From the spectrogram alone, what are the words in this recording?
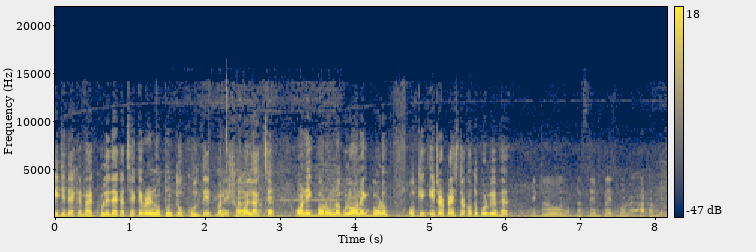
এই যে দেখেন ভাই খুলে দেখাচ্ছে। একেবারে নতুন তো খুলতে মানে সময় লাগছে। অনেক বড় ওনাগুলো অনেক বড়। ওকে এটার প্রাইসটা কত পড়বে ভাই? এটাও আপনার সেম প্রাইস পড়বে আঠারোশো।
